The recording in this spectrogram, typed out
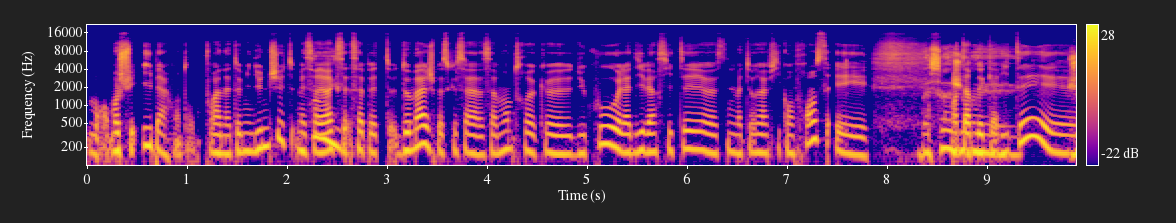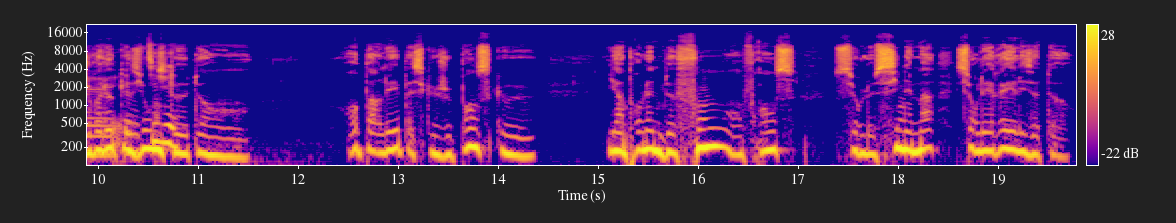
bon, moi je suis hyper contente pour Anatomie d'une chute, mais c'est Oui. vrai que ça- ça peut être dommage parce que ça, ça montre que du coup la diversité euh, cinématographique en France et Ben ça, en termes de qualité, est- J'aurai est l'occasion de t'en reparler parce que je pense que il y a un problème de fond en France sur le cinéma, sur les réalisateurs,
